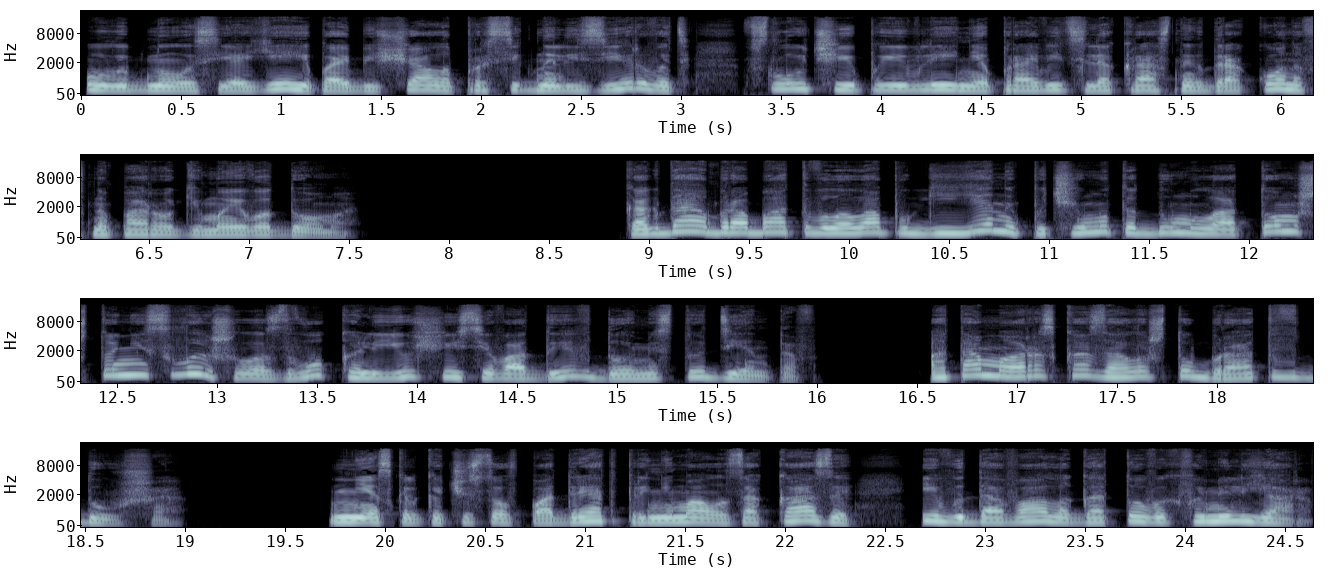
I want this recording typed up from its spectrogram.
Улыбнулась я ей и пообещала просигнализировать в случае появления правителя красных драконов на пороге моего дома. Когда обрабатывала лапу гиены, почему-то думала о том, что не слышала звука льющейся воды в доме студентов. А Тамара сказала, что брат в душе. Несколько часов подряд принимала заказы и выдавала готовых фамильяров.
